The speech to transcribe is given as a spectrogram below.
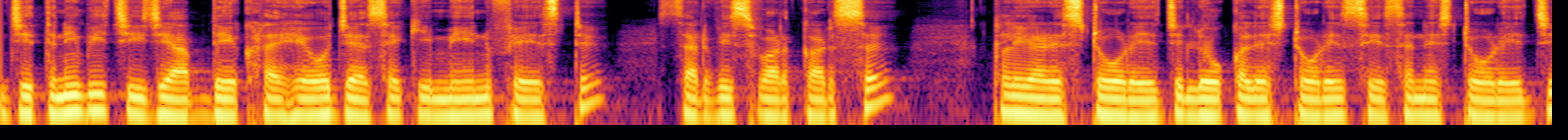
जितनी भी चीज़ें आप देख रहे हो, जैसे कि manifest service workers clear storage local storage session storage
